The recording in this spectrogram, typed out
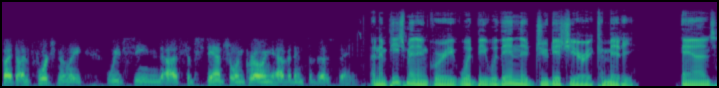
But unfortunately, we've seen uh, substantial and growing evidence of those things. An impeachment inquiry would be within the Judiciary Committee. And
